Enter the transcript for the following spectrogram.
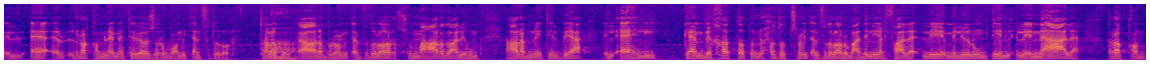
ال- آه، الرقم لم يتجاوز 400 ألف دولار. طلبوا آه. إعارة ب 400 ألف دولار ثم عرضوا عليهم اعاره بنيه البيع. الأهلي كان بيخطط إنه يحط 900 ألف دولار وبعدين يرفع لمليون و200 لأن أعلى رقم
